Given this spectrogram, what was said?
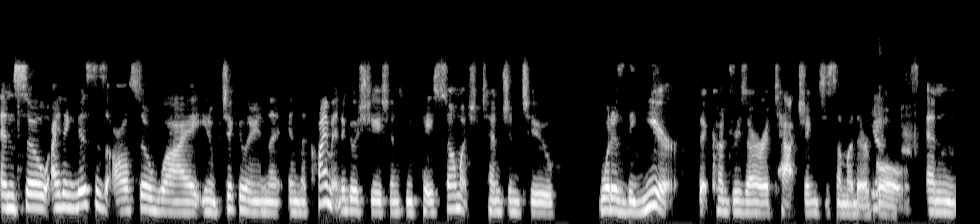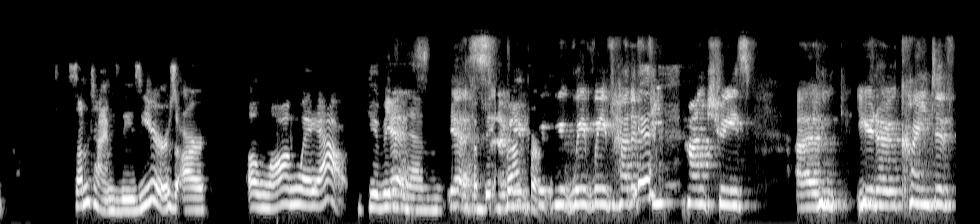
And so I think this is also why, you know, particularly in the in the climate negotiations, we pay so much attention to what is the year that countries are attaching to some of their yeah. goals. And sometimes these years are a long way out, giving yes, them yes. a big buffer. We, we, we've had a few countries, um, you know, kind of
